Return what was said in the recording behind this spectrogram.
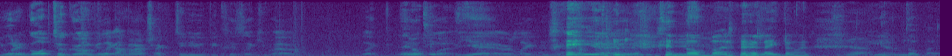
you wouldn't go up to a girl and be like, I'm not attracted to you because like you have, like Little no butt. Yeah, or like. Yeah. no butt, like that one. Yeah. Yeah, no butt.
